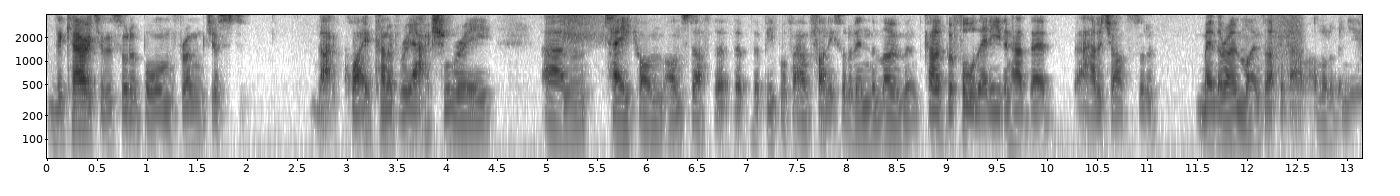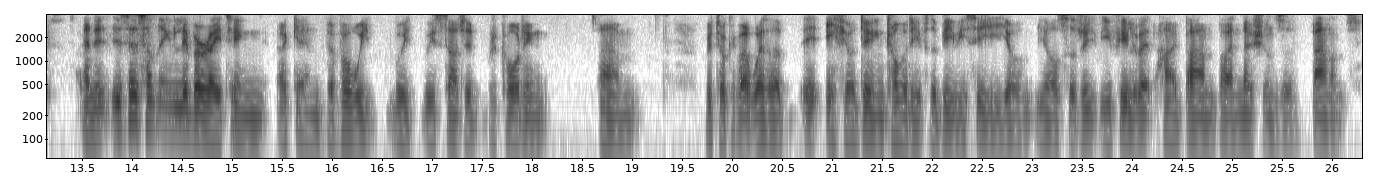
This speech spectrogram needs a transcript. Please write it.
the character was sort of born from just that quite kind of reactionary um, take on on stuff that, that that people found funny sort of in the moment, kind of before they'd even had their had a chance to sort of make their own minds up about a lot of the news. and it, is there something liberating again? Before we we, we started recording, um, we are talking about whether if you're doing comedy for the BBC, you're you're sort of you feel a bit hidebound by notions of balance.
